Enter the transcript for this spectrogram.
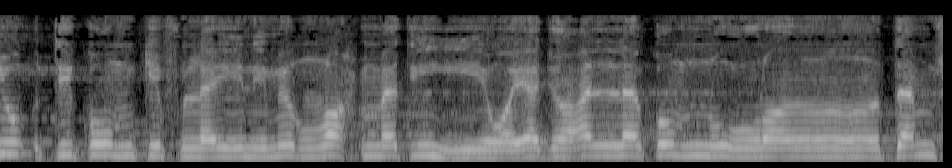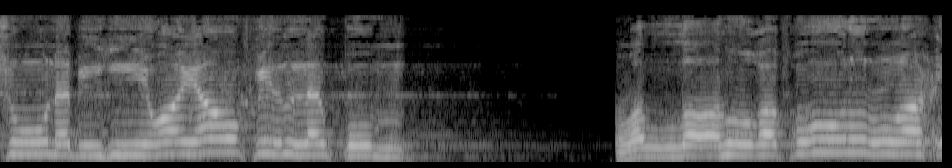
يؤتكم كفلين من رحمته ويجعل لكم نورا تمشون به ويغفر لكم والله غفور رحيم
